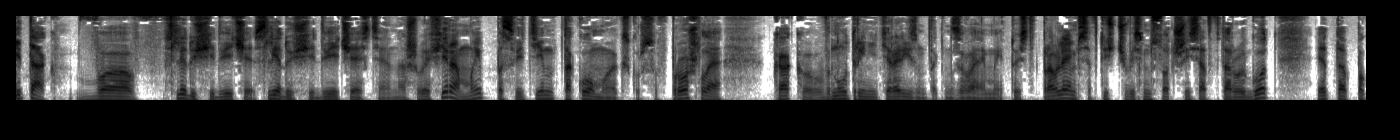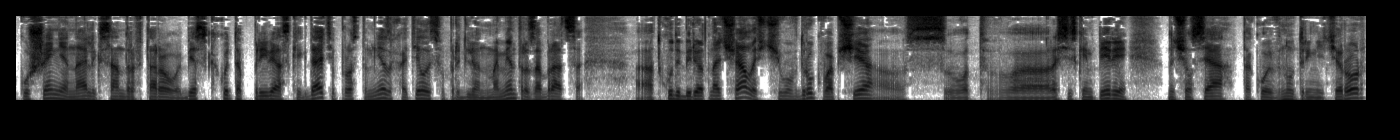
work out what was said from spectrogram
Итак, в следующие две, следующие две части нашего эфира мы посвятим такому экскурсу в прошлое, как внутренний терроризм, так называемый. То есть отправляемся в 1862 год. Это покушение на Александра II. Без какой-то привязки к дате, просто мне захотелось в определенный момент разобраться, откуда берет начало, с чего вдруг вообще э, с, вот в Российской империи начался такой внутренний террор,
